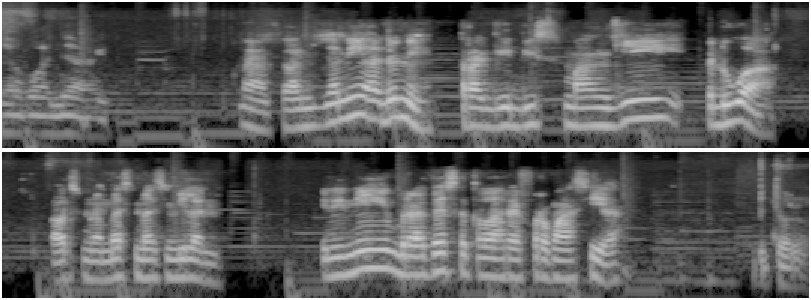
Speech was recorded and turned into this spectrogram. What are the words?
nyawanya gitu. Nah selanjutnya nih ada nih tragedi Semanggi kedua tahun 1999. Ini nih berarti setelah reformasi ya. Betul.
